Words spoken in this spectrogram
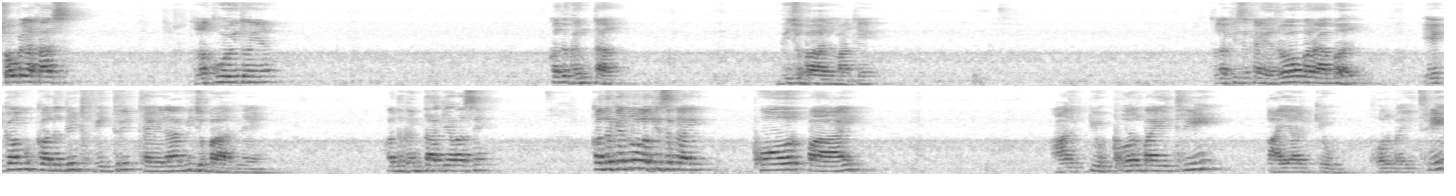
જો પેલા ખાસ લખવું હોય તો અહીંયા. કદ ઘનતા વીજભાર માટે. લખી શકાય રો બરાબર એકમ કદ દીઠ વિતરિત થયેલા વીજભારને કદ ઘનતા કહેવાશે કદ કેટલો લખી શકાય four pi R cube four by three pi R cube four by three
